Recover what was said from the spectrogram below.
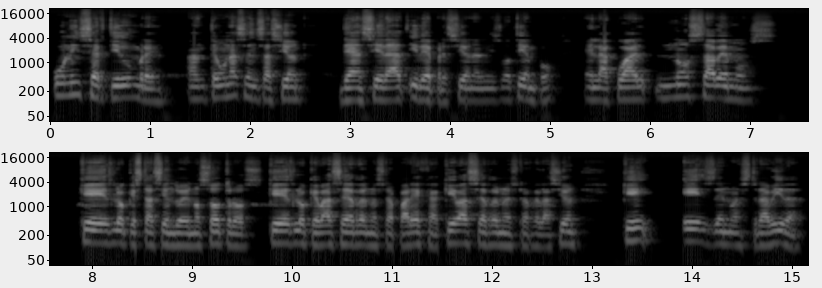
una incertidumbre, ante una sensación de ansiedad y depresión al mismo tiempo, en la cual no sabemos qué es lo que está haciendo de nosotros, qué es lo que va a ser de nuestra pareja, qué va a ser de nuestra relación, qué es de nuestra vida.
